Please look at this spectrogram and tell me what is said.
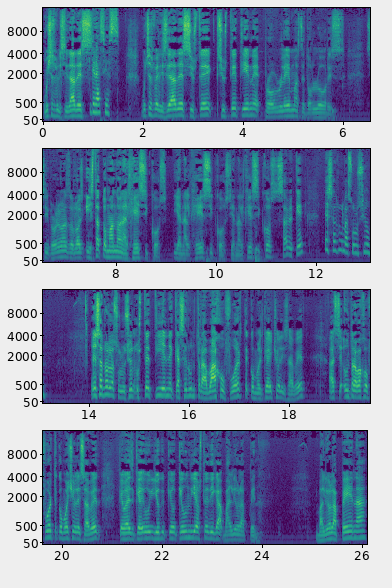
Muchas felicidades. Gracias. Muchas felicidades. Si usted, si usted tiene problemas de dolores, si problemas de dolores y está tomando analgésicos y analgésicos y analgésicos, ¿sabe qué? Esa no es la solución. Esa no es la solución. Usted tiene que hacer un trabajo fuerte como el que ha hecho Elizabeth. Hace un trabajo fuerte como ha hecho Elizabeth, que, va- que, que- que un día usted diga, valió la pena. Valió la pena.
